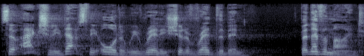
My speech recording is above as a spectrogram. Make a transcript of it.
So, actually, that's the order we really should have read them in. But never mind.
